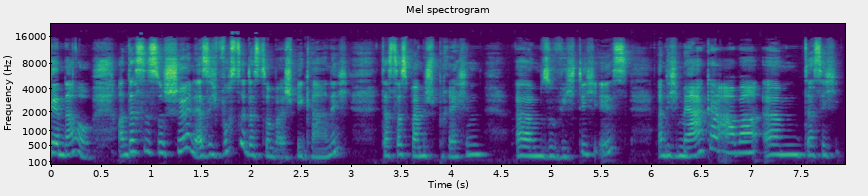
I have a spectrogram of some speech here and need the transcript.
Genau. Und das ist so schön. Also ich wusste das zum Beispiel gar nicht, dass das beim Sprechen ähm, so wichtig ist. Und ich merke aber, ähm, dass ich,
